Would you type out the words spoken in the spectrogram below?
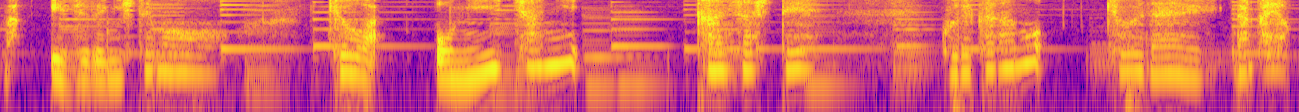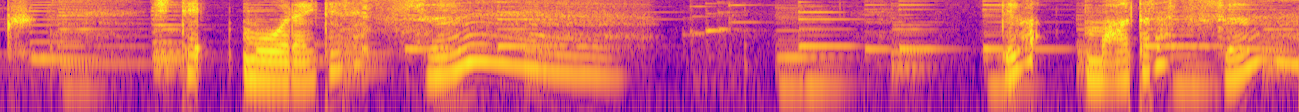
まあ、いずれにしても、今日はお兄ちゃんに感謝して、これからも兄弟仲良くしてもらいたいです。では、またです。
